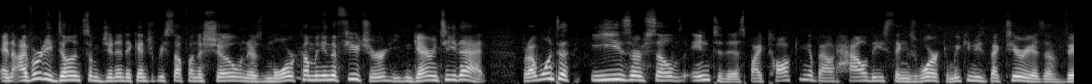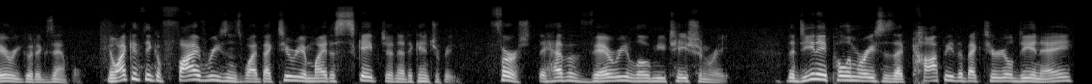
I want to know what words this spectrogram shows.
And I've already done some genetic entropy stuff on the show, and there's more coming in the future. You can guarantee that. But I want to ease ourselves into this by talking about how these things work, and we can use bacteria as a very good example. Now, I can think of five reasons why bacteria might escape genetic entropy. First, they have a very low mutation rate. The DNA polymerases that copy the bacterial DNA,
